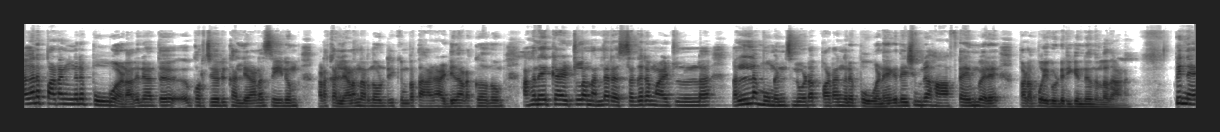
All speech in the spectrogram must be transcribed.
അങ്ങനെ പടം ഇങ്ങനെ പോവുകയാണ് അതിനകത്ത് കുറച്ച് ഒരു കല്യാണ സീനും അവിടെ കല്യാണം നടന്നുകൊണ്ടിരിക്കുമ്പോൾ താഴെ അടി നടക്കുന്നതും അങ്ങനെയൊക്കെ ആയിട്ടുള്ള നല്ല രസകരമായിട്ടുള്ള നല്ല മൊമെന്റ്സിലൂടെ പടം ഇങ്ങനെ പോവുകയാണ് ഏകദേശം ഒരു ഹാഫ് ടൈം വരെ പടം പോയിക്കൊണ്ടിരിക്കുന്നത് എന്നുള്ളതാണ്. പിന്നെ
